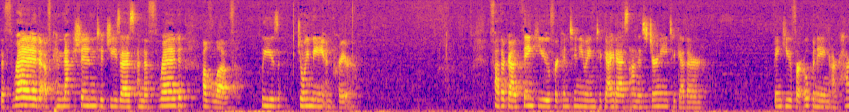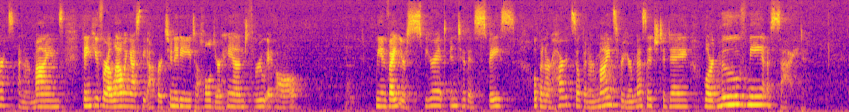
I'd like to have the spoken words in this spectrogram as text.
the thread of connection to Jesus, and the thread of love. Please join me in prayer. Father God, thank you for continuing to guide us on this journey together. Thank you for opening our hearts and our minds Thank you for allowing us the opportunity to hold your hand through it all. We invite your spirit into this space. Open our hearts, open our minds for your message today. Lord, move me aside.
